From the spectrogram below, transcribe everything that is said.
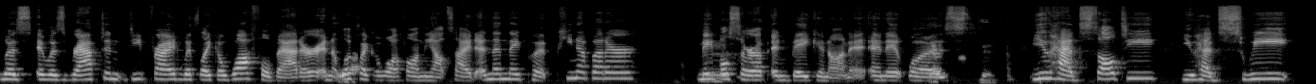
was it was wrapped in deep fried with like a waffle batter and it looked like a waffle on the outside and then they put peanut butter maple Mm. syrup and bacon on it and it was, you had salty you had sweet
